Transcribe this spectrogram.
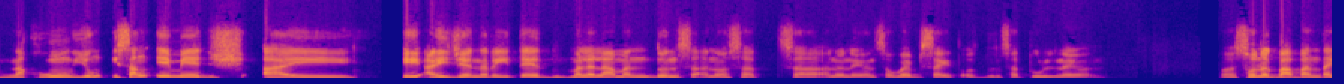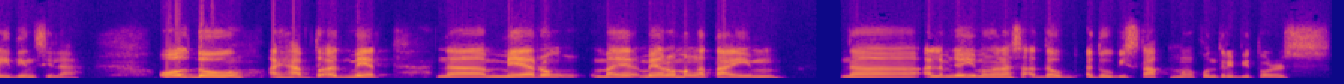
na kung yung isang image ay AI generated, malalaman dun sa ano sa sa ano na yon sa website o dun sa tool na yon. Uh, so nagbabantay din sila. Although I have to admit na merong may, merong mga time na alam niyo yung mga nasa Adobe, Adobe Stock, mga contributors,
